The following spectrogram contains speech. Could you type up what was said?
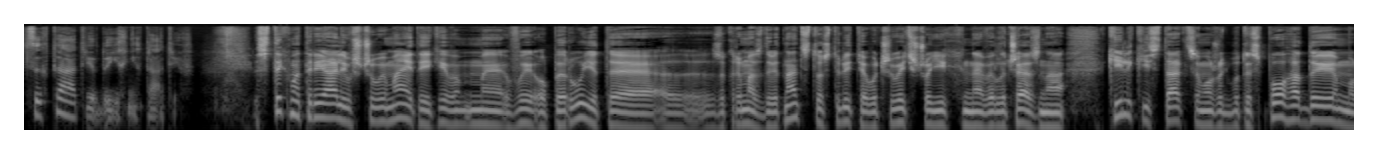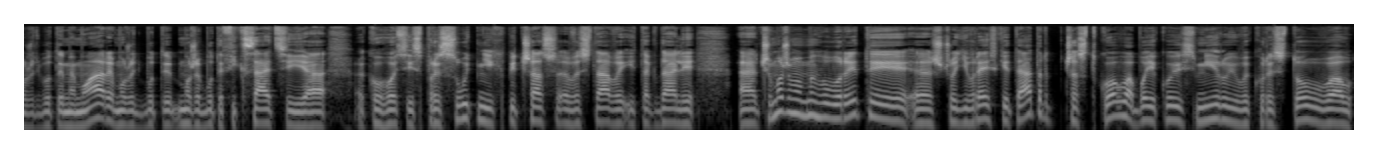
цих театрів, до їхніх театрів. З тих матеріалів, що ви маєте, якими ви оперуєте, е, зокрема з 19 століття, вочевидь, що їх не величезна кількість. Так, це можуть бути спогади, можуть бути мемуари, можуть бути може бути фіксація когось із присутніх під час вистави і так далі. Е, Чи можемо ми говорити, е, що єврейський театр частково або якоюсь мірою використовував?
